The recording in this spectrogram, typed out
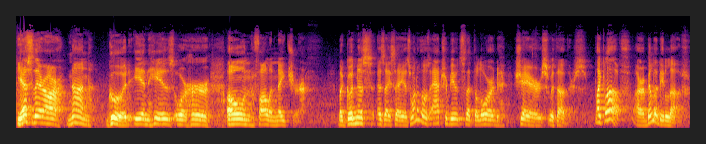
Yes, there are none good in his or her own fallen nature. But goodness, as I say, is one of those attributes that the Lord shares with others, like love, our ability to love,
